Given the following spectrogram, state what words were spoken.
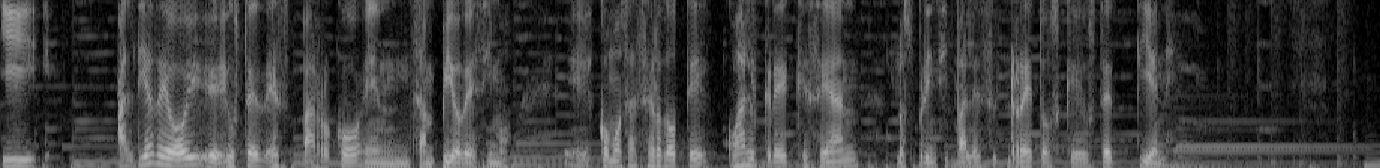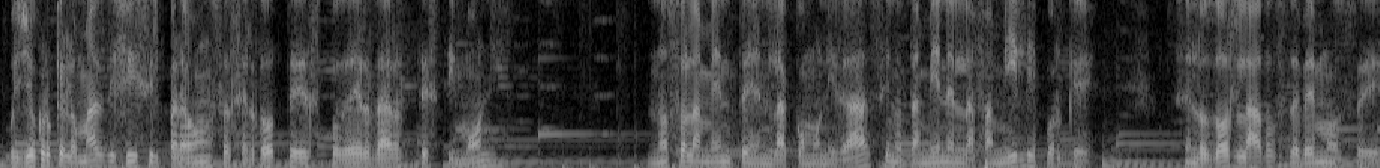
Y al día de hoy eh, usted es párroco en San Pío X. Eh, como sacerdote, ¿cuál cree que sean los principales retos que usted tiene? Pues yo creo que lo más difícil para un sacerdote es poder dar testimonio, no solamente en la comunidad, sino también en la familia, porque pues, en los dos lados debemos de,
